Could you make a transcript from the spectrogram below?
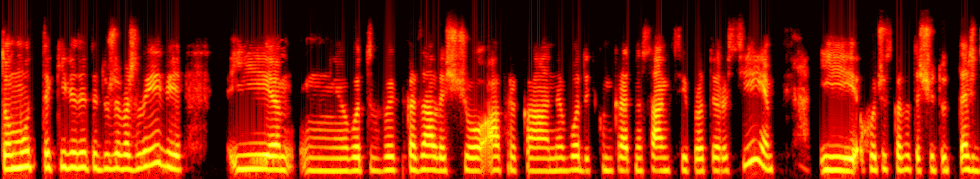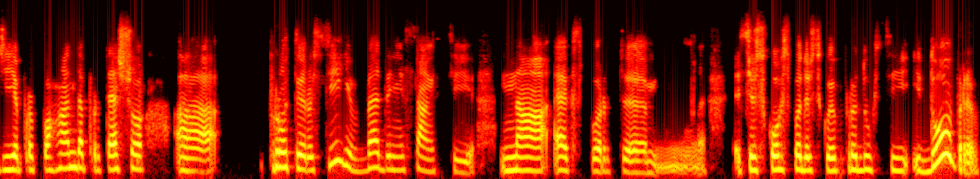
Тому такі візити дуже важливі. І от ви казали, що Африка не вводить конкретно санкції проти Росії, і хочу сказати, що тут теж діє пропаганда про те, що а, проти Росії введені санкції на експорт ем, сільськогосподарської продукції і добрив,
